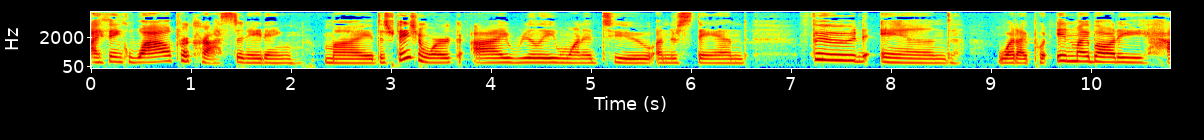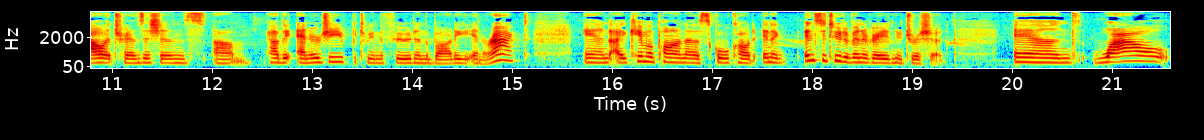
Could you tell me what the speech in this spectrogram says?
I think while procrastinating my dissertation work, I really wanted to understand food and what I put in my body, how it transitions, um, how the energy between the food and the body interact. And I came upon a school called In- Institute of Integrated Nutrition. And while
